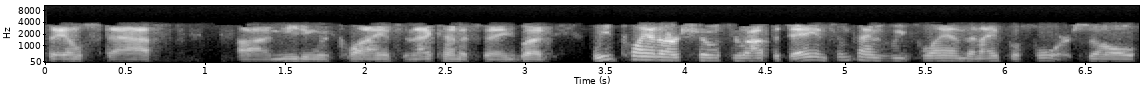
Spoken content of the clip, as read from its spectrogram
sales staff, uh, meeting with clients and that kind of thing. But we plan our show throughout the day and sometimes we plan the night before. So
